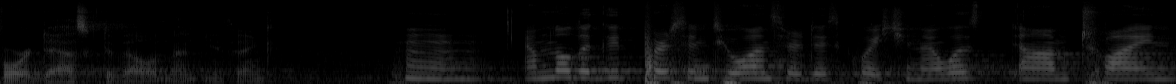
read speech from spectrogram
for Dask development? You think? Hmm. I'm not a good person to answer this question. I was um, trying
